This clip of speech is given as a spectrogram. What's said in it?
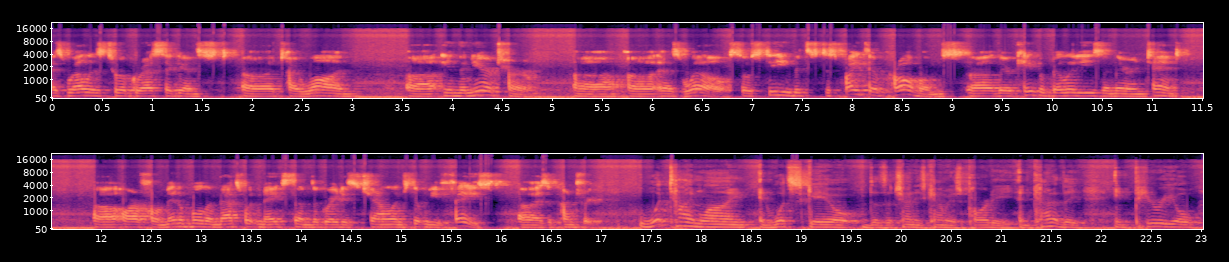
as well as to aggress against uh, Taiwan uh, in the near term uh, uh, as well. So, Steve, it's despite their problems, uh, their capabilities and their intent uh, are formidable, and that's what makes them the greatest challenge that we've faced uh, as a country. What timeline and what scale does the Chinese Communist Party and kind of the imperial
